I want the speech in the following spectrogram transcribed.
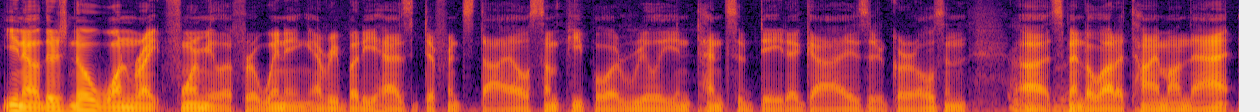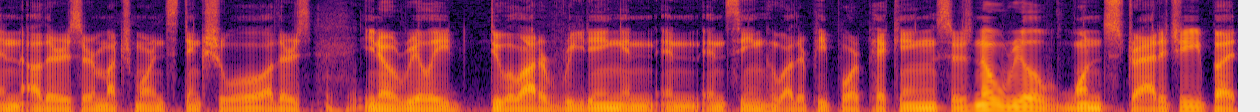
you know, there's no one right formula for winning. Everybody has a different style. Some people are really intensive data guys or girls and uh, spend a lot of time on that, and others are much more instinctual. Others, you know, really do a lot of reading and, and, and seeing who other people are picking. So there's no real one strategy, but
